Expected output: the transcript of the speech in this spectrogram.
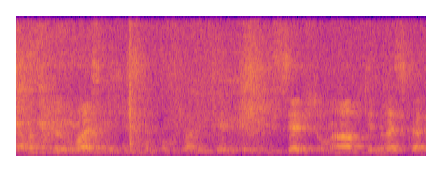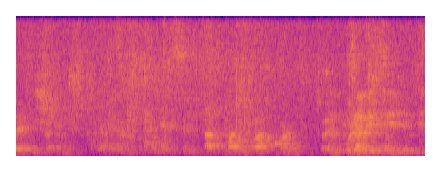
Ja, weiß nicht, diese Punktualität ist selbst umarmt den Rest der Welt. Atman, Brachmann, zur Polarität.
